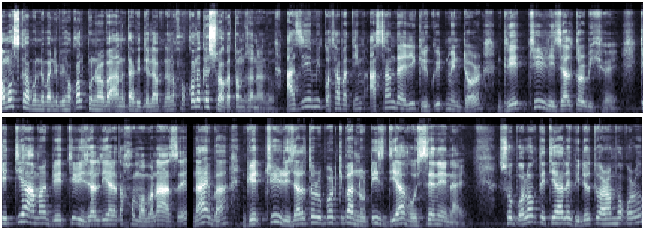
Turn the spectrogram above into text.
নমস্কাৰ বন্ধু বান্ধৱীসকল পুনৰবাৰ আন এটা ভিডিঅ'লৈ আপোনালোক সকলোকে স্বাগতম জনালোঁ। আজি আমি কথা পাতিম আছাম ডাইৰেক্ট ৰিক্ৰুইটমেণ্টৰ গ্ৰেড থ্ৰীৰ ৰিজাল্টৰ বিষয়ে। কেতিয়া আমাৰ গ্ৰেড থ্ৰী ৰিজাল্ট দিয়াৰ এটা সম্ভাৱনা আছে, নাইবা গ্ৰেড থ্ৰীৰ ৰিজাল্টৰ ওপৰত কিবা ন'টিচ দিয়া হৈছে নে নাই। চ' বলক তেতিয়াহ'লে ভিডিঅ'টো আৰম্ভ কৰোঁ।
